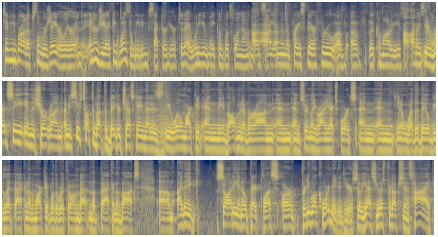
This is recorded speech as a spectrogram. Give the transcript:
Tim, you brought up Schlumberger earlier, and energy, I think, was the leading sector here today. What do you make of what's going on in the Red Sea I, and then the price there through of, of the commodities? I mean, you know, Red Sea in the short run, I mean, Steve's talked about the bigger chess game that is the oil market and the involvement of Iran and, and certainly Iranian exports and, and, you know, whether they'll be let back into the market, whether we're throwing back in the, back in the box. Um, I think Saudi and OPEC Plus are pretty well coordinated here. So yes, U.S. production is high,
